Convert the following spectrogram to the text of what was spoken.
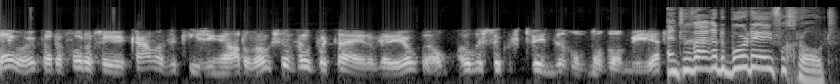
Nee hoor, bij de vorige Kamerverkiezingen hadden we ook zoveel partijen, dat weet je ook wel. Ook een stuk of twintig of nog wel meer. En toen waren de borden even groot?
